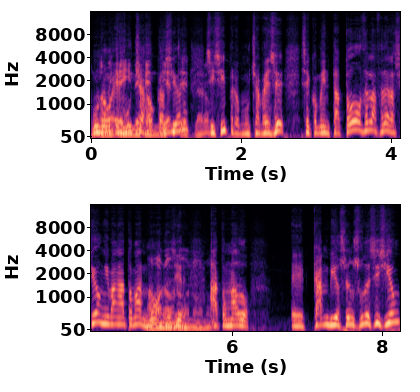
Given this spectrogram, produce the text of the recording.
Un uno en muchas ocasiones... claro. Sí, sí, pero muchas veces se comenta todos de la federación iban a tomar, no, No, no, es decir, no, no, no. ha tomado eh, cambios en su decisión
